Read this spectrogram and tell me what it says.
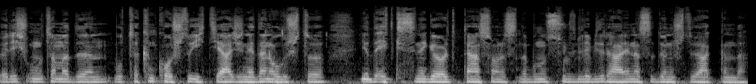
Böyle hiç unutamadığın bu takım koştuğu ihtiyacı neden oluştu ya da etkisini gördükten sonrasında bunun sürdürülebilir hale nasıl dönüştüğü hakkında?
